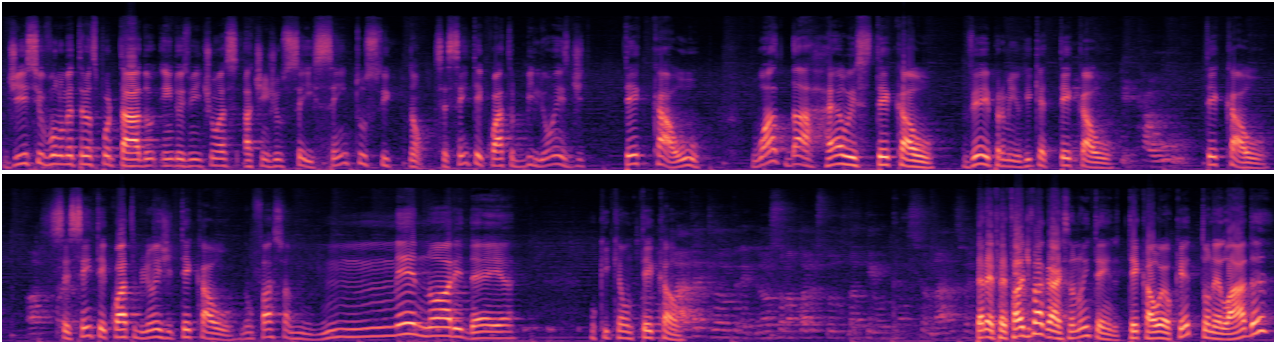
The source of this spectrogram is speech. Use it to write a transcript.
disse, o volume transportado em 2021 as- atingiu 600 e, não, 64 bilhões de TKU. What the hell is TKU? Vê aí pra mim o que, que é TKU. TKU. Nossa, 64 bilhões de TKU. Não faço a menor ideia o que, que é um TKU. tonelada quilômetro, não somatório dos produtos da TU tracionados são Pera aí, pera aí, fala devagar, senão eu não entendo. TKU é o quê? Tonelada?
